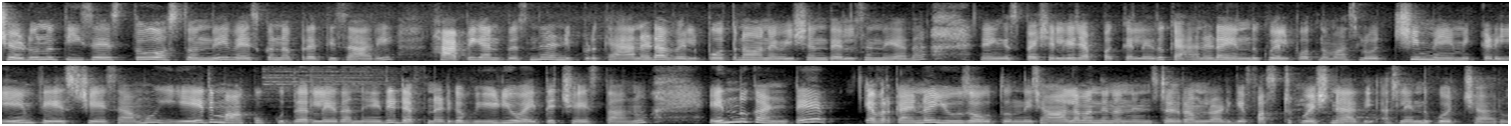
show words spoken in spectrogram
చెడును తీసేస్తూ వస్తుంది వేసుకున్న ప్రతిసారి. హ్యాపీగా అనిపిస్తుంది. అండ్ ఇప్పుడు కెనడా వెళ్ళిపోతున్నాం అనే విషయం తెలిసింది కదా. నేను ఇంకా స్పెషల్గా చెప్పక్కర్లేదు. కెనడా ఎందుకు వెళ్ళిపోతున్నాం? అసలు వచ్చి మేము ఇక్కడ ఏం ఫేస్ చేసాము ఏది మాకు కుదరలేదు అనేది డెఫినెట్గా వీడియో అయితే చేస్తాను. ఎందుకంటే ఎవరికైనా యూజ్ అవుతుంది. చాలామంది నన్ను ఇన్స్టాగ్రామ్లో అడిగే ఫస్ట్ క్వశ్చనే అది. అసలు ఎందుకు వచ్చారు?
